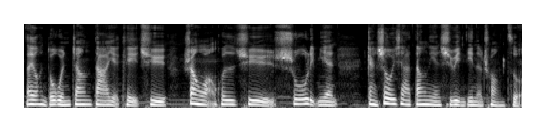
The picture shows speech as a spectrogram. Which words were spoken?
那有很多文章，大家也可以去上网或者去书里面。感受一下当年徐秉丁的创作。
